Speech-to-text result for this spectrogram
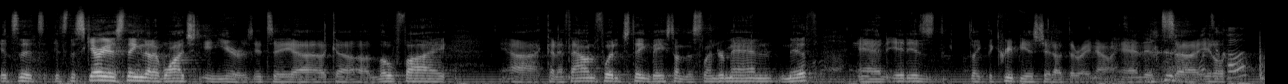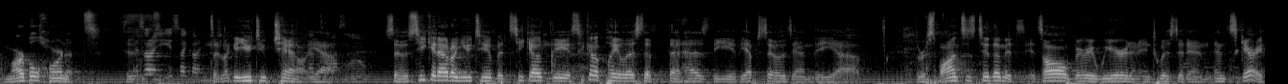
it's it's, it's the scariest thing that I've watched in years. It's a uh, like a, a lo-fi uh, kind of found footage thing based on the Slender Man myth, and it is like the creepiest shit out there right now. And it's uh, What's it it'll called? Marble Hornets. It's, on, it's like on It's like a YouTube channel, yeah. So seek it out on YouTube, but seek out the seek out a playlist that, that has the the episodes and the uh, the responses to them. It's it's all very weird and, and twisted and, and scary.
